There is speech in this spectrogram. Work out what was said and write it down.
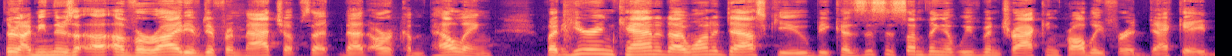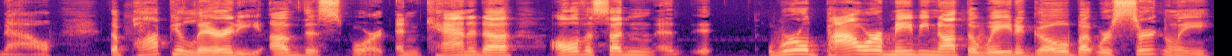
there, I mean, there's a, a variety of different matchups that, that are compelling. But here in Canada, I wanted to ask you because this is something that we've been tracking probably for a decade now the popularity of this sport and Canada all of a sudden. World power maybe not the way to go but we're certainly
